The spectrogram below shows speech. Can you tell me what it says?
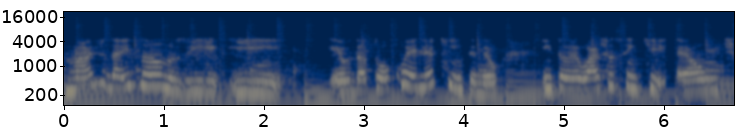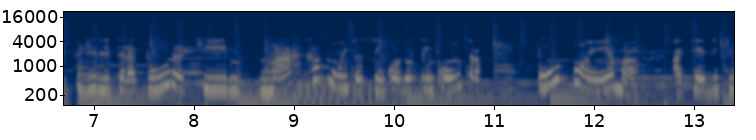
mais de 10 anos e, e eu ainda tô com ele aqui, entendeu? Então eu acho assim que é um tipo de literatura que marca muito, assim, quando tu encontra um poema, aquele que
